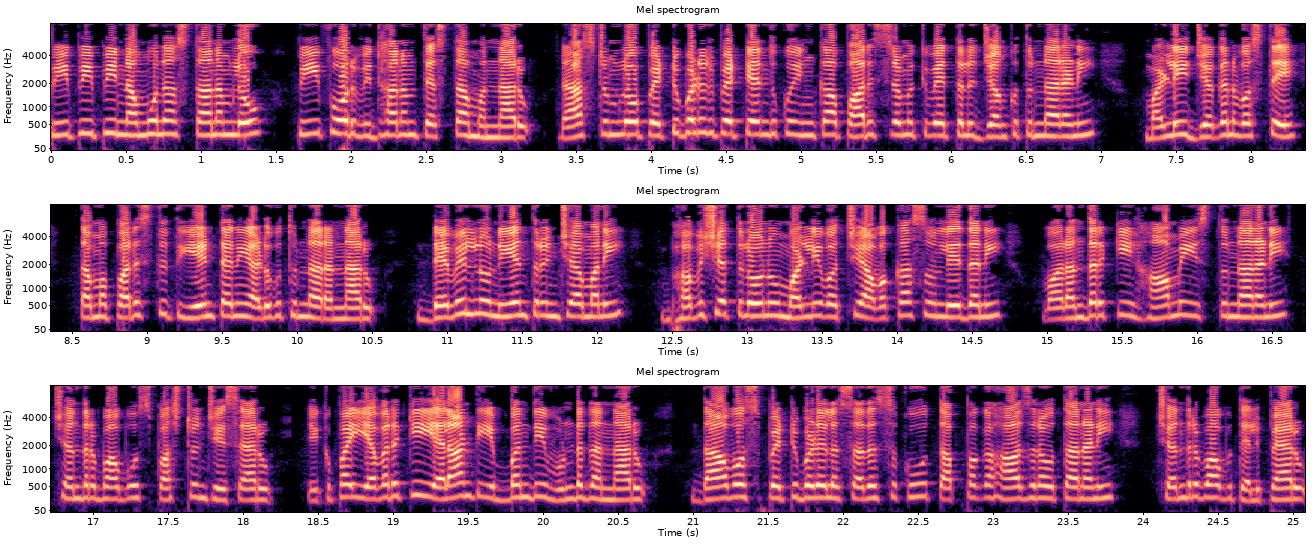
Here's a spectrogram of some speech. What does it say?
పీపీపీ నమూనా స్థానంలో పీ ఫోర్ విధానం తెస్తామన్నారు. రాష్ట్రంలో పెట్టుబడులు పెట్టేందుకు ఇంకా పారిశ్రామికవేత్తలు జంకుతున్నారని మళ్ళీ జగన్ వస్తే తమ పరిస్థితి ఏంటని అడుగుతున్నారన్నారు. డెవిల్ను నియంత్రించామని భవిష్యత్తులోనూ మళ్ళీ వచ్చే అవకాశం లేదని వారందరికీ హామీ ఇస్తున్నారని చంద్రబాబు స్పష్టం చేశారు. ఇకపై ఎవరికీ ఎలాంటి ఇబ్బంది ఉండదన్నారు. దావోస్ పెట్టుబడుల సదస్సుకు తప్పక హాజరవుతానని చంద్రబాబు తెలిపారు.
